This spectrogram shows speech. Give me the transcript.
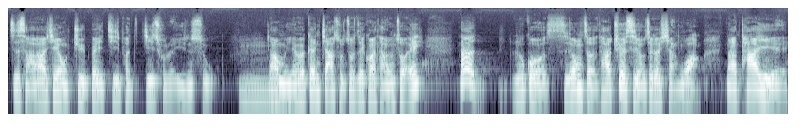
至少要先有具备基本基础的因素。嗯，那我们也会跟家属做这块讨论说，哎，那如果使用者他确实有这个想望，那他也。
